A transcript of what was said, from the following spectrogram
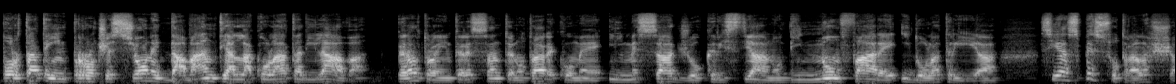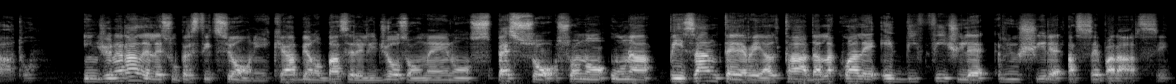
portate in processione davanti alla colata di lava. Peraltro è interessante notare come il messaggio cristiano di non fare idolatria sia spesso tralasciato. In generale le superstizioni, che abbiano base religiosa o meno, spesso sono una pesante realtà dalla quale è difficile riuscire a separarsi.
